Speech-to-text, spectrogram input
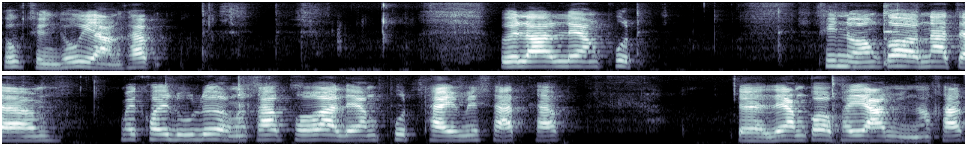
ทุกสิ่งทุกอย่างครับ เวลาแรงพูดพี่น้องก็น่าจะไม่ค่อยรู้เรื่องนะครับ เพราะว่าแรงพูดไทยไม่ชัดครับ แต่แรงก็พยายามอยู่นะครับ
